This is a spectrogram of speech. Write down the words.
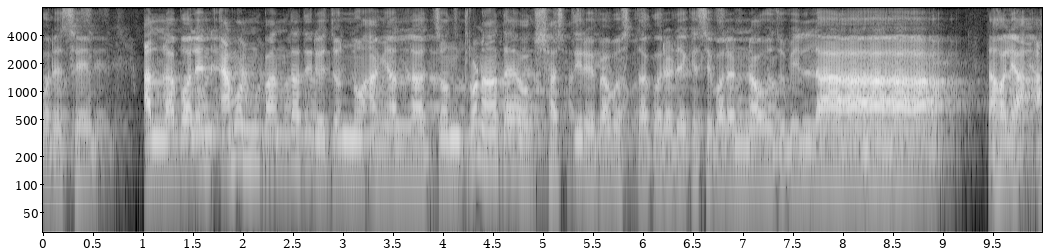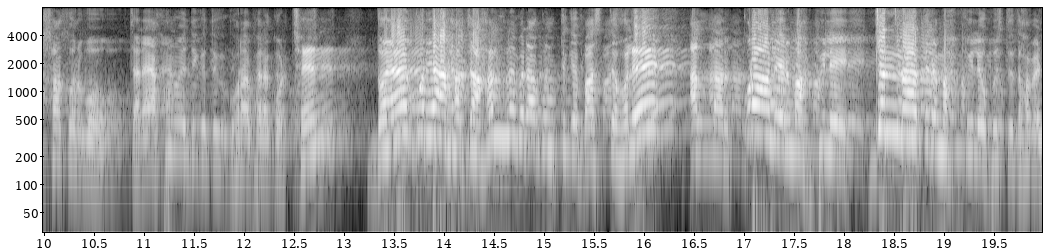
করেছে। আল্লাহ বলেন, এমন বান্দাদের জন্য আমি আল্লাহ যন্ত্রণাদায়ক শাস্তির ব্যবস্থা করে রেখেছি বলেন নওজুবিল্লা তাহলে আশা করব, যারা এখন ওই দিকে থেকে ঘোরাফেরা করছেন, দয়া করে আহা জাহান্নামের আগুন থেকে বাঁচতে হলে আল্লাহর কোরআনের মাহফিলে, জান্নাতের মাহফিলে উপস্থিত হবেন,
